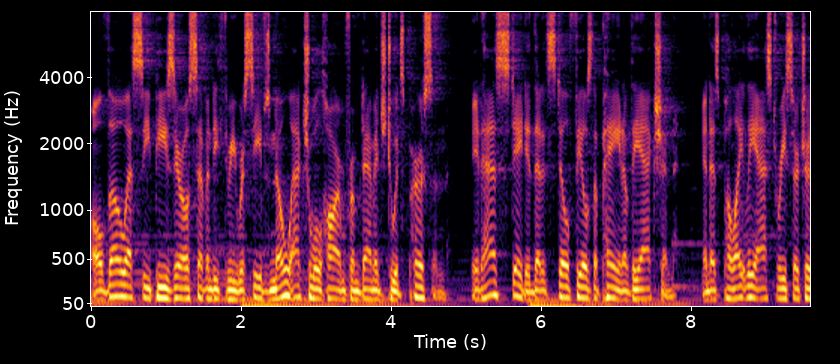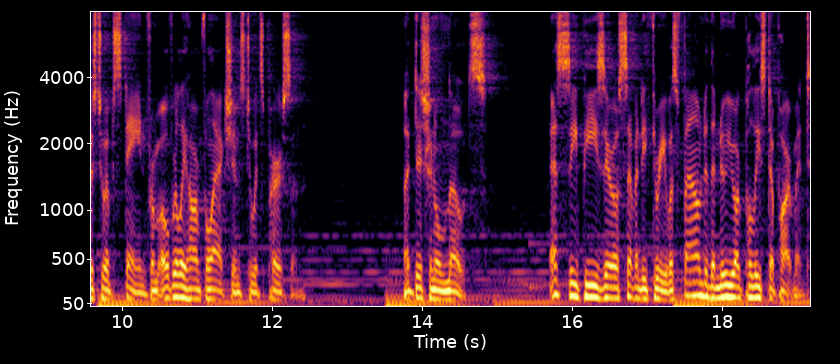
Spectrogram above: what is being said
Although SCP-073 receives no actual harm from damage to its person, it has stated that it still feels the pain of the action and has politely asked researchers to abstain from overly harmful actions to its person. Additional notes SCP-073 was found in the New York Police Department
